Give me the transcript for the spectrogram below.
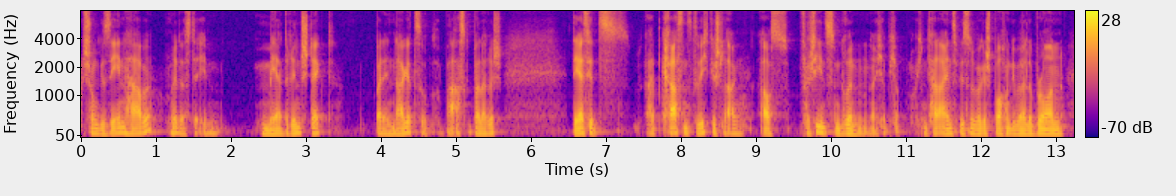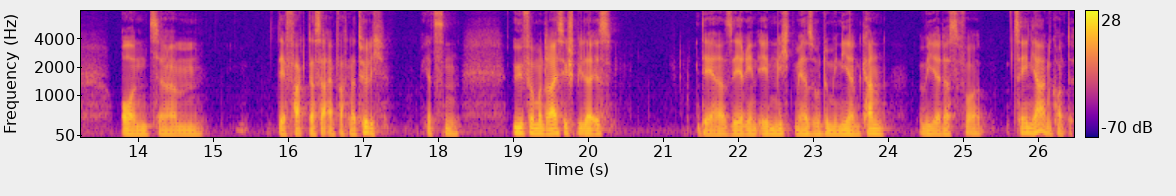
schon gesehen habe, ne, dass der eben mehr drin steckt bei den Nuggets, so, so basketballerisch, der ist jetzt hat krass ins Gewicht geschlagen, aus verschiedensten Gründen. Ich habe, ich hab, ich, in Teil 1 ein bisschen darüber gesprochen, über LeBron und ähm, der Fakt, dass er einfach natürlich jetzt ein Ü35-Spieler ist, der Serien eben nicht mehr so dominieren kann, wie er das vor zehn Jahren konnte.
